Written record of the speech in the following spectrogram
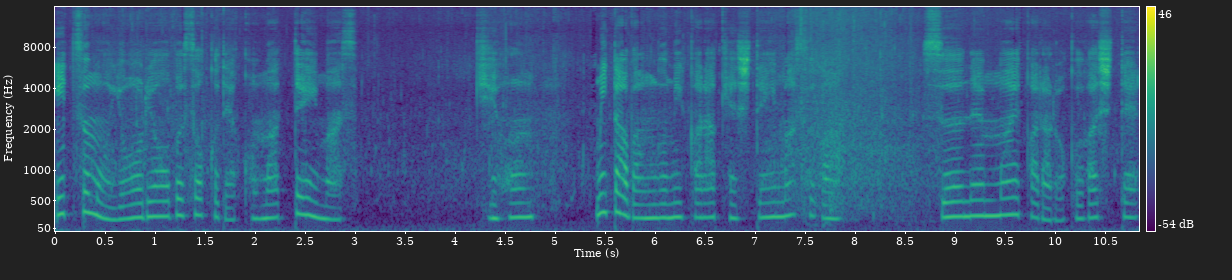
いつも容量不足で困っています。基本見た番組から消していますが数年前から録画して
